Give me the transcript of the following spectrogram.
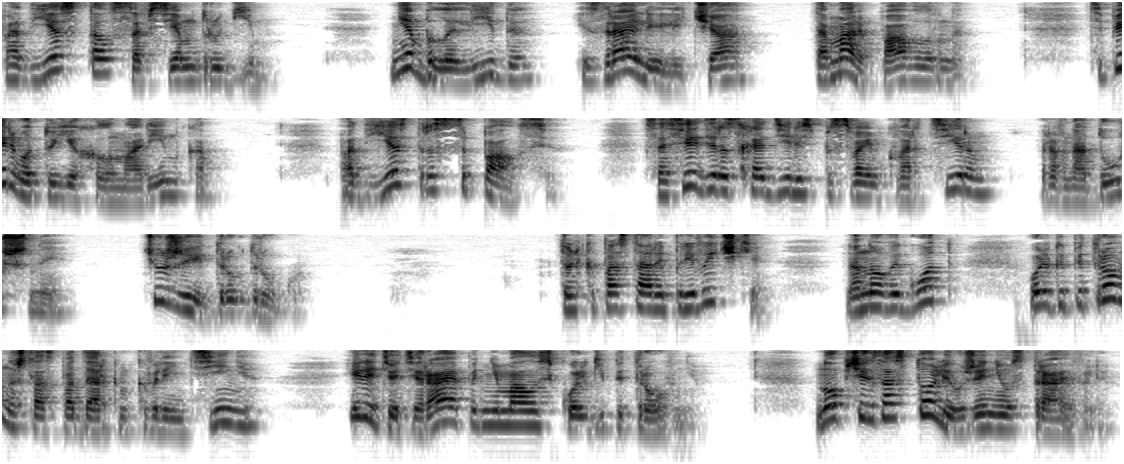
Подъезд стал совсем другим. Не было Лиды, Израиля Ильича, Тамары Павловны. Теперь вот уехала Маринка. Подъезд рассыпался. Соседи расходились по своим квартирам, равнодушные, чужие друг другу. Только по старой привычке на Новый год Ольга Петровна шла с подарком к Валентине или тетя Рая поднималась к Ольге Петровне. Но общих застолий уже не устраивали.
